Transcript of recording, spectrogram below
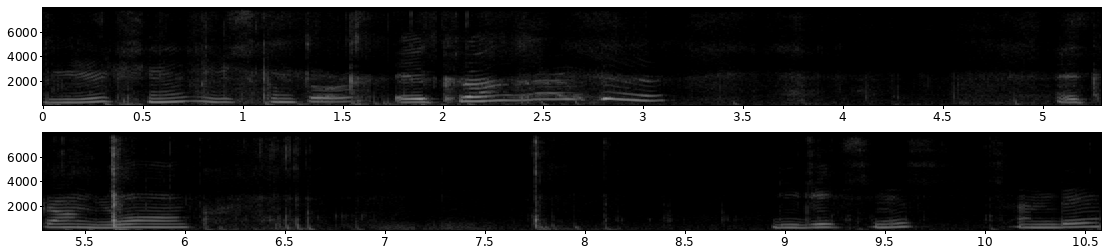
Diyeceksiniz bir sıkıntı var. Ekran nerede? Ekran yok. Diyeceksiniz. Sende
